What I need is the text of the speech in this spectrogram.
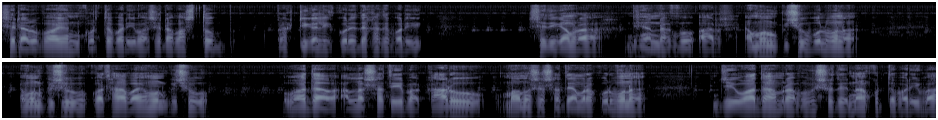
সেটা রূপায়ণ করতে পারি বা সেটা বাস্তব প্র্যাকটিক্যালি করে দেখাতে পারি, সেদিকে আমরা ধ্যান রাখব। আর এমন কিছু বলব না, এমন কিছু কথা বা এমন কিছু ওয়াদা আল্লাহর সাথে বা কারও মানুষের সাথে আমরা করব না যে ওয়াদা আমরা ভবিষ্যতে না করতে পারি বা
